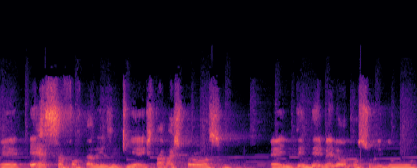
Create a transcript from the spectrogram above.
é, essa fortaleza que é estar mais próximo, é, entender melhor o consumidor,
